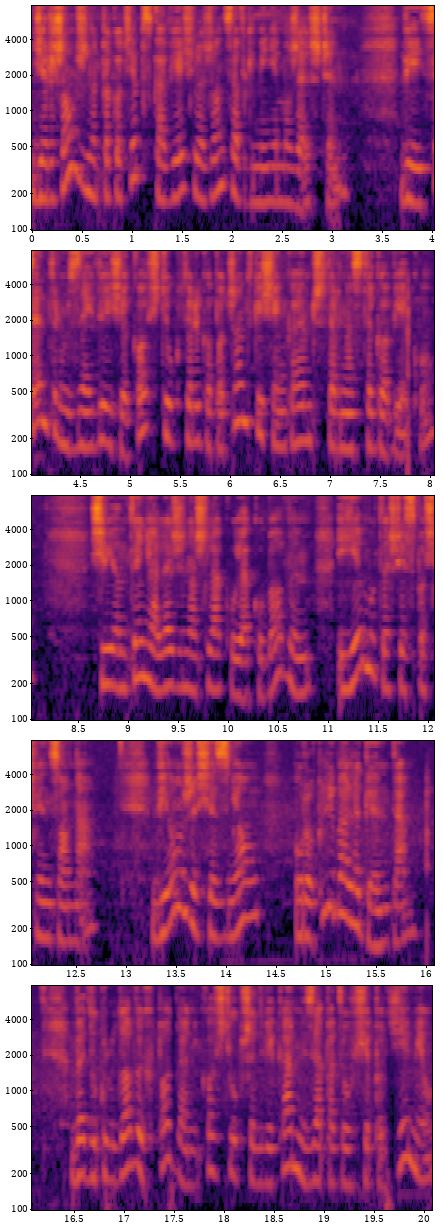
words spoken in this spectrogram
Dzierżążno to kociepska wieś leżąca w gminie Morzeszczyn. W jej centrum znajduje się kościół, którego początki sięgają XIV wieku. Świątynia leży na szlaku Jakubowym i jemu też jest poświęcona. Wiąże się z nią urokliwa legenda. Według ludowych podań kościół przed wiekami zapadł się pod ziemię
